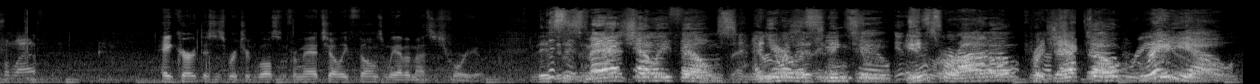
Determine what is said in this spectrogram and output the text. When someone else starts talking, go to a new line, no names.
To laugh.
Hey Kurt, this is Richard Wilson from Mad Shelley Films, and we have a message for you.
This is Mad Shelley Films, and you're listening to Inspirato Projecto Radio.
